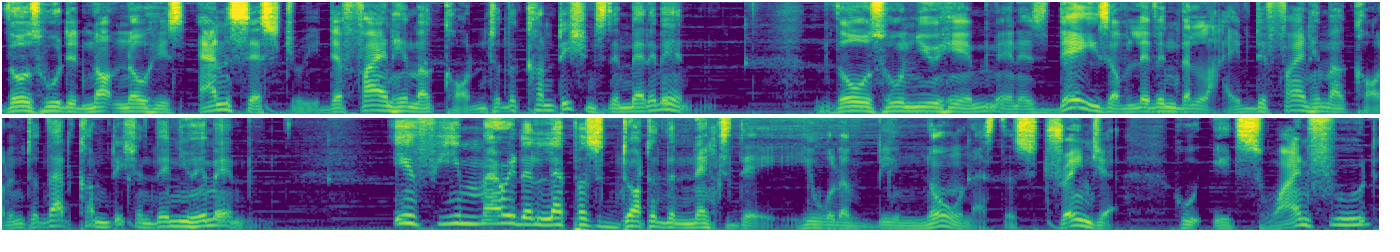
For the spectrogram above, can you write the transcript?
Those who did not know his ancestry defined him according to the conditions they met him in. Those who knew him in his days of living the life defined him according to that condition they knew him in. If he married a leper's daughter the next day, he would have been known as the stranger who eats swine food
